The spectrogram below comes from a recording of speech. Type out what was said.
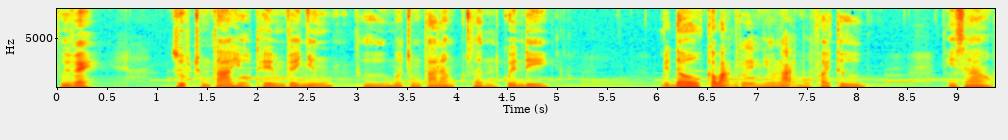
vui vẻ giúp chúng ta hiểu thêm về những thứ mà chúng ta đang dần quên đi. Biết đâu các bạn có thể nhớ lại một vài thứ. Thì sao?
